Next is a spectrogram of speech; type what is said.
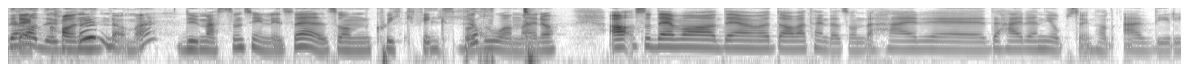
Det hadde kan, ikke meg. Du, mest sannsynlig så er det sånn quick fix på Rått. doene her òg. Ja, så det var, det, da var jeg tenkte jeg sånn, det her, eh, det her er en jobbsøknad jeg vil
